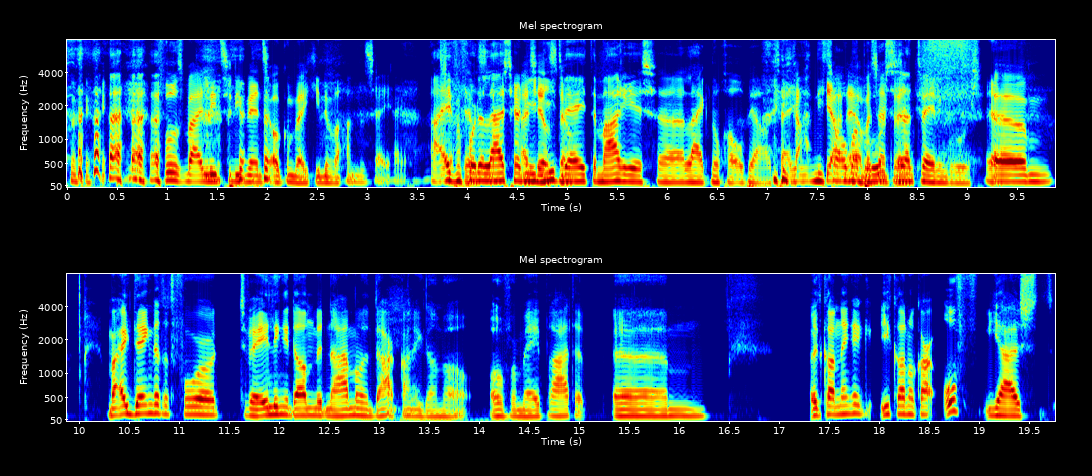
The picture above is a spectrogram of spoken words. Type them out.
Volgens mij liet ze die mensen ook een beetje in de waan. Dat zei hij. ja, hij Ah, is even voor de luisteraar Hij die het niet snel. weet, Marius eh, lijkt nogal op jou. Het zijn Ja, niet ja, zomaar we broers, zijn ze zijn tweelingbroers. Ehm, maar ik denk dat het voor tweelingen dan met name, want daar kan ik dan wel over meepraten. Ehm, het kan denk ik, je kan elkaar of juist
